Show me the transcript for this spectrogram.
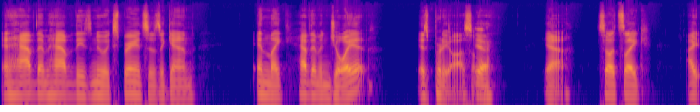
and have them have these new experiences again and like have them enjoy it is pretty awesome. Yeah. Yeah. So it's like I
